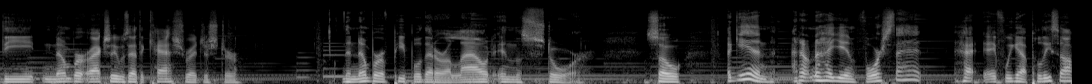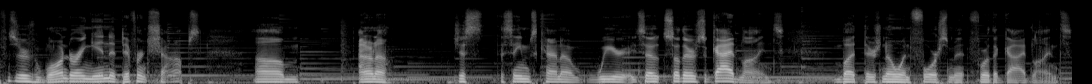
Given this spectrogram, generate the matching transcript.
the number, or actually, it was at the cash register, the number of people that are allowed in the store. So, again, I don't know how you enforce that. If we got police officers wandering into different shops, um, I don't know. Just it seems kind of weird. So, so there's guidelines, but there's no enforcement for the guidelines.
